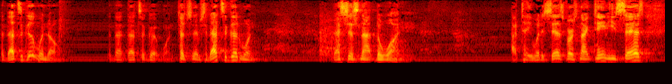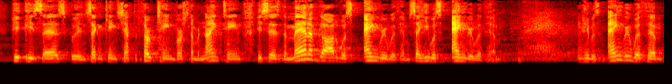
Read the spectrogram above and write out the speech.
That's a good one, though. That, that's a good one. Touch them say, that's a good one. That's just not the one. I'll tell you what it says. Verse 19, he says, he, he says in 2 Kings chapter 13, verse number 19, he says, the man of God was angry with him. Say he was angry with him. He was angry with him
